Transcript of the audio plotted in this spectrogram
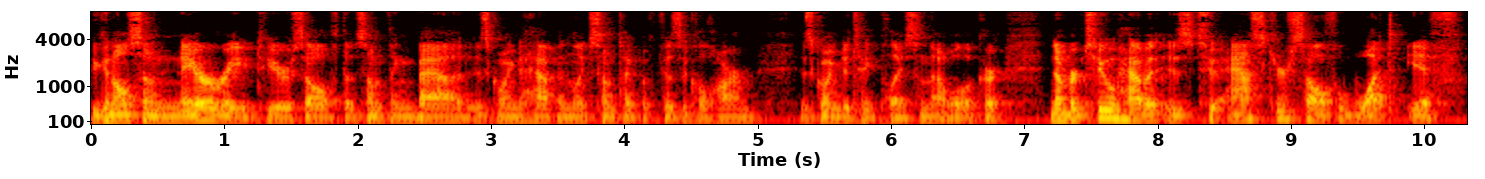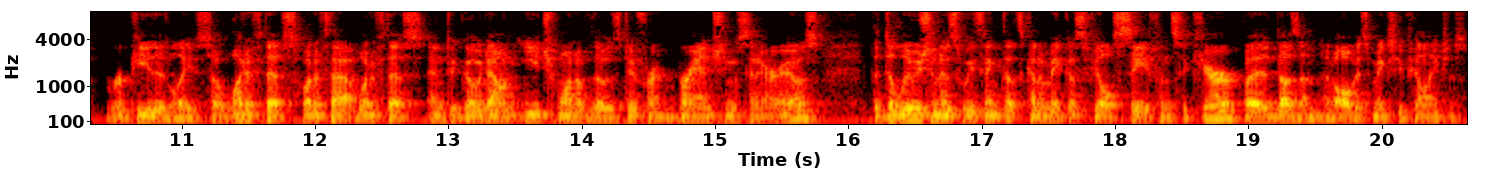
You can also narrate to yourself that something bad is going to happen, like some type of physical harm is going to take place and that will occur. Number two habit is to ask yourself, what if repeatedly? So, what if this? What if that? What if this? And to go down each one of those different branching scenarios. The delusion is we think that's going to make us feel safe and secure, but it doesn't. It always makes you feel anxious.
